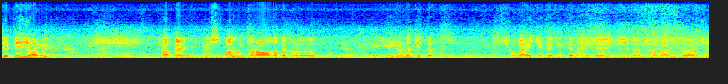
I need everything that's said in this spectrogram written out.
যেতেই হবে। সরকারি নির্দেশ পালন করাও আমাদের কর্তব্য সেই জন্য যেতে হবে। সবাই যেতে দিতে নাই চাই সেটা সবারই তো আছে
